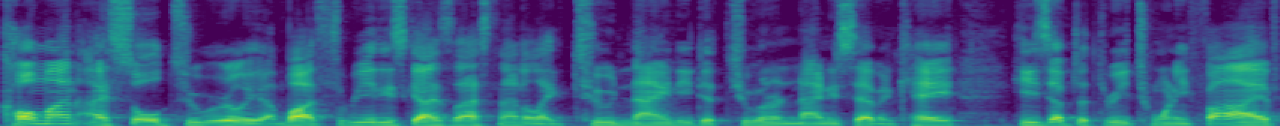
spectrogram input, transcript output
Coleman, I sold too early. I bought three of these guys last night at like 290 to 297K. He's up to 325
